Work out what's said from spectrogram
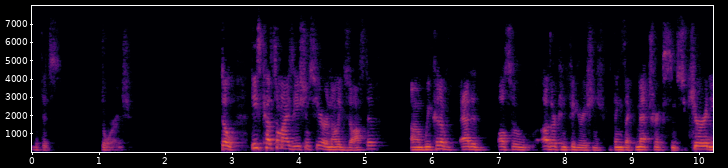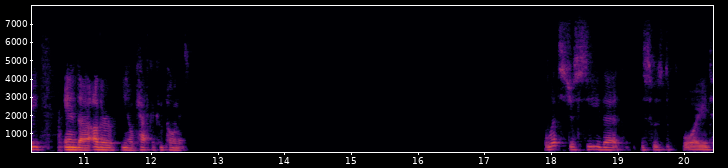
with its storage. So these customizations here are not exhaustive. Um, we could have added also other configurations, things like metrics and security and uh, other you know, Kafka components. Let's just see that this was deployed.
